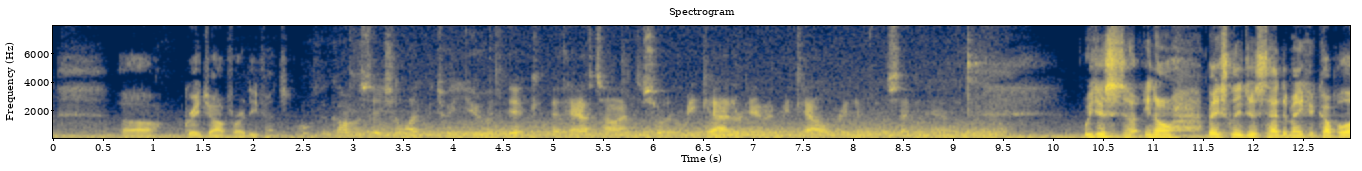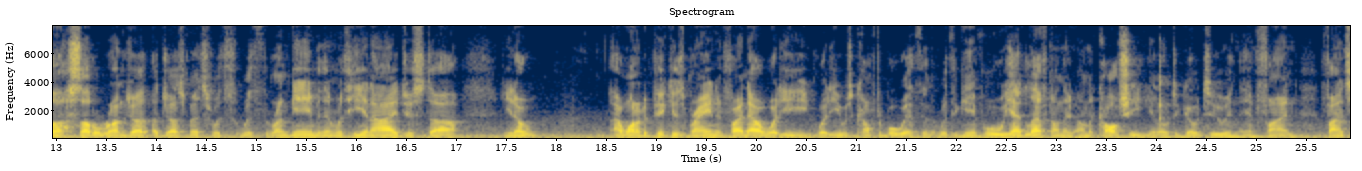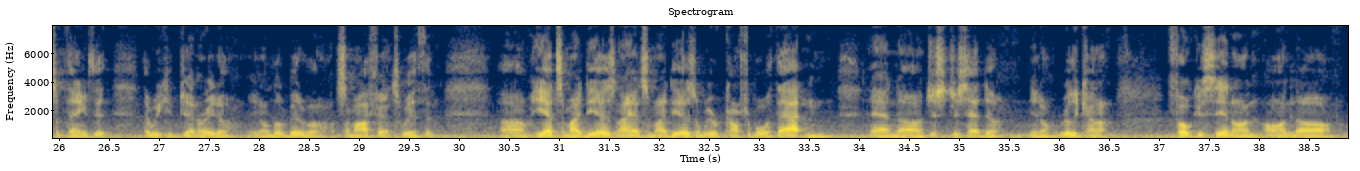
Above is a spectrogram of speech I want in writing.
uh, great job for our defense. What was the conversation like between you and Nick at halftime to sort of regather him and recalibrate him for the second half? We just, uh, you know, basically just had to make a couple of subtle run ju- adjustments with, with the run game, and then with he and I, just, uh, you know, I wanted to pick his brain and find out what he what he was comfortable with and with the game, what we had left on the on the call sheet, you know, to go to and, and find find some things that, that we could generate a you know a little bit of a, some offense with, and um, he had some ideas and I had some ideas, and we were comfortable with that, and and uh, just just had to you know really kind of focus in on on.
